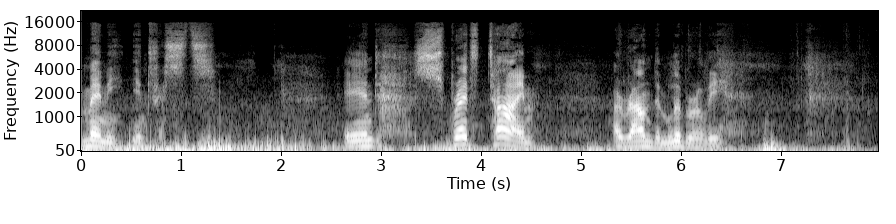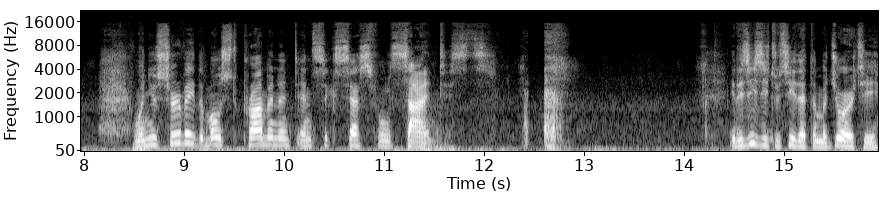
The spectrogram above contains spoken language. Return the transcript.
many interests and spread time around them liberally. When you survey the most prominent and successful scientists, it is easy to see that the majority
